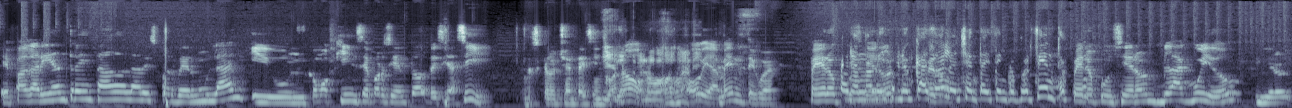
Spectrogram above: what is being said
eh, pagarían 30 dólares por ver Mulan y un como 15% decía sí. Es que el 85 no, no, obviamente, güey. Pero, pero pusieron, no le hicieron caso al 85%. Pero pusieron Black Widow, dijeron,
